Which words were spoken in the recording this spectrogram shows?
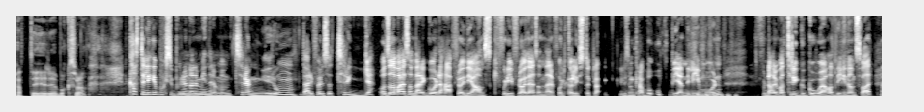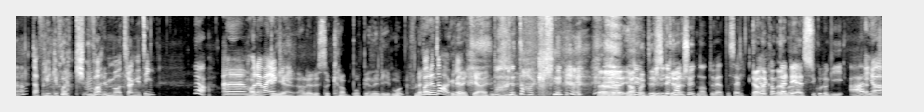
katter bokser, da? Katter liker bokser pga. det minner dem om trange rom, der de føler seg trygge. Og så var jeg sånn der, Går det her freudiansk? Fordi Freud er sånn der folk har lyst til å kla liksom krabbe opp igjen i livmoren. For da de var trygge og gode og hadde ingen ansvar. Derfor liker folk varme og trange ting. Ja. Um, og Har det var dere egentlig har dere lyst til å krabbe opp igjen i livmoren? For det, Bare daglig. det er ikke jeg. Bare daglig. uh, ja, du faktisk, vil det eh, kanskje uten at du vet det selv. Ja, det kan det er det psykologi er. Ja.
